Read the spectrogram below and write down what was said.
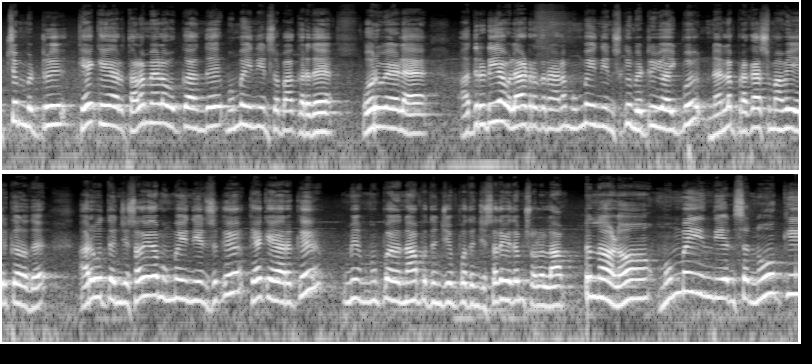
உச்சம் பெற்று கேகேஆர் தலைமையில் உட்காந்து மும்பை இந்தியன்ஸை பார்க்குறது. ஒருவேளை அதிரடியாக விளையாடுறதுனால மும்பை இந்தியன்ஸுக்கு வெற்றி வாய்ப்பு நல்ல பிரகாசமாகவே இருக்கிறது. அறுபத்தஞ்சி சதவீதம் மும்பை இந்தியன்ஸுக்கு கேகேஆருக்கு முப்பது நாற்பத்தஞ்சி முப்பத்தஞ்சு சதவீதம் சொல்லலாம். இருந்தாலும் மும்பை இந்தியன்ஸை நோக்கி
